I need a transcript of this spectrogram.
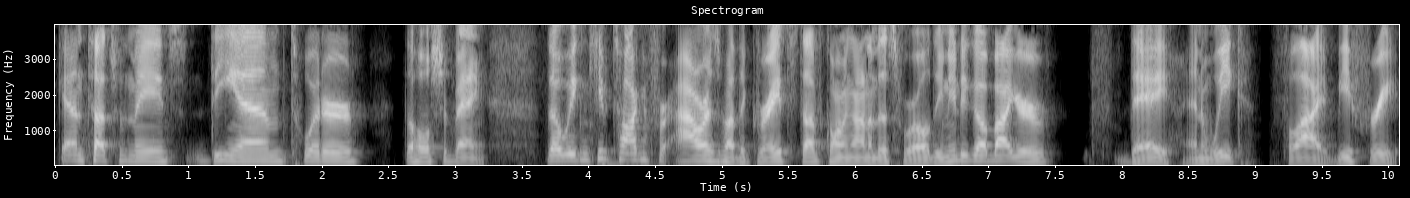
get in touch with me, DM, Twitter, the whole shebang. Though we can keep talking for hours about the great stuff going on in this world, you need to go about your day and week. Fly, be free.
